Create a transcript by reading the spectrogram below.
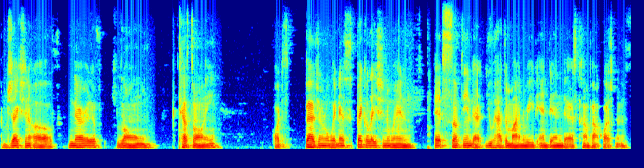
objection of narrative, long testimony, or just bad general witness, speculation when it's something that you had to mind read, and then there's compound questions.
